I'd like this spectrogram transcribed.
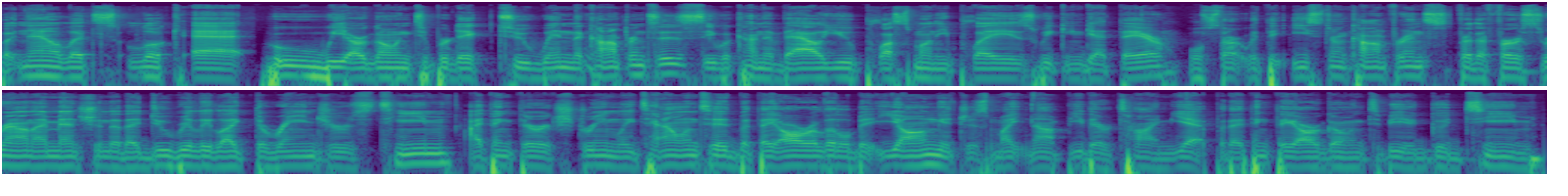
But now let's look at who we are going to predict to win the conferences, see what kind of value plus money plays we can get there. We'll start with the Eastern Conference. For the first round, I mentioned that I do really like the Rangers team. I think they're extremely talented, but they are a little bit young. It just might not be their time yet, but I think they are going to be a good team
